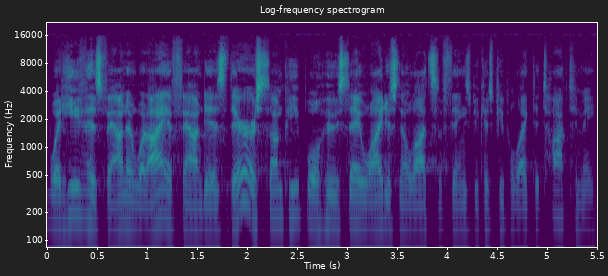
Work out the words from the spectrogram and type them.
what he has found and what I have found is there are some people who say, Well, I just know lots of things because people like to talk to me.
